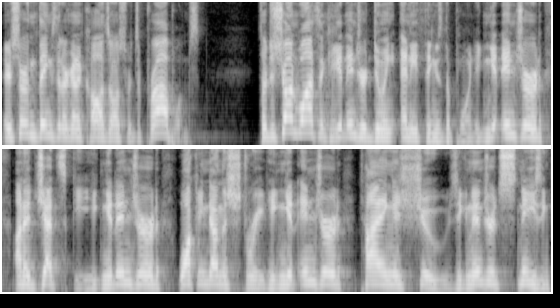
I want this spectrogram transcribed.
There's certain things that are going to cause all sorts of problems. So Deshaun Watson can get injured doing anything is the point. He can get injured on a jet ski. He can get injured walking down the street. He can get injured tying his shoes. He can get injured sneezing.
